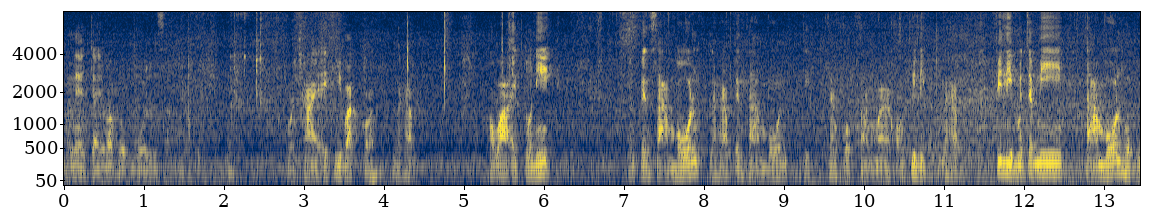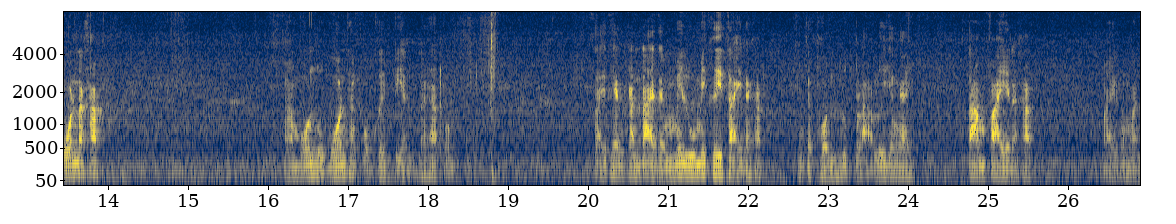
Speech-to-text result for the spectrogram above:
ไม่แน่ใจว่าหกโวลต์หรือสามโวลต์ขอใช้ไอที่วัดก่อนนะครับ เพราะว่าไอตัวนี้มันเป็นสามโวลต์นะครับ เป็นสามโวลต์ที่ช่างกบสั่งมาของฟิลิปนะครับ ฟิลิปมันจะมีสามโวลต์หกโวลต์นะครับสามโวลต์หกโวลต์ช่างกบเคยเปลี่ยนนะครับผม ใส่แทนกันได้ แต่ไม่รู้ไม่เคยใส่นะครับ มันจะทนหรือเปล่าหรือยังไง ตามไฟนะครับ ไฟของมัน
